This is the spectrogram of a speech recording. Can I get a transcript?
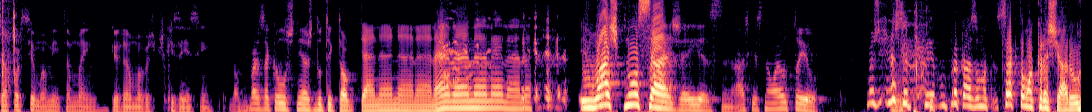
já apareceu-me a mim também, que eu já uma vez pesquisei assim. Parece aqueles senhores do TikTok. Eu acho que não seja esse. Acho que esse não é o teu. Mas eu não sei porque. Por acaso. não- Será que estão a crashar o.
